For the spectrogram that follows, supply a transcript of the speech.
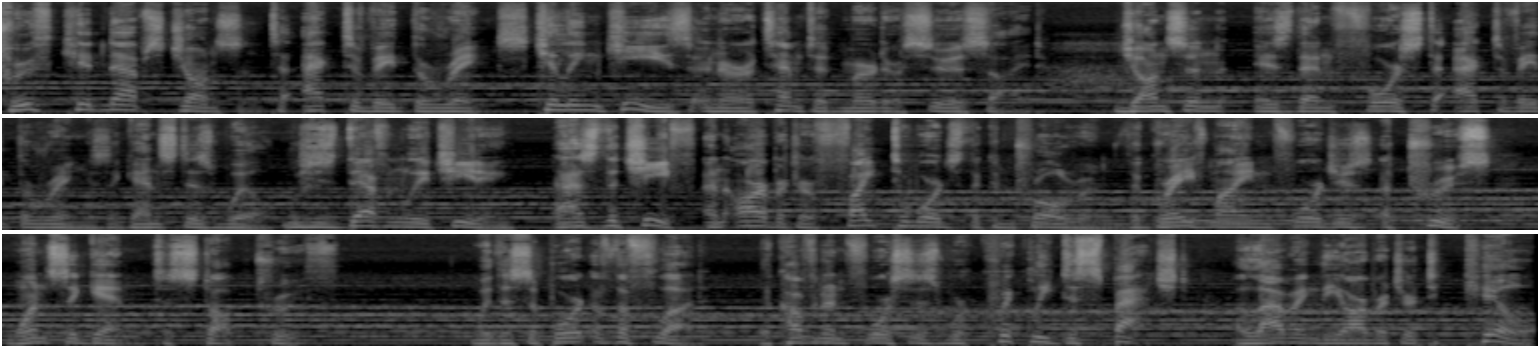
Truth kidnaps Johnson to activate the rings, killing Keyes in her attempted murder suicide. Johnson is then forced to activate the rings against his will, which is definitely cheating. As the Chief and Arbiter fight towards the control room, the Gravemind forges a truce once again to stop Truth. With the support of the Flood, the Covenant forces were quickly dispatched, allowing the Arbiter to kill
